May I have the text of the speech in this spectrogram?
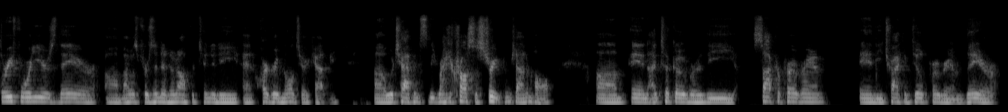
three four years there, um, I was presented an opportunity at Hargrave Military Academy, uh, which happens to be right across the street from Chatham Hall, um, and I took over the soccer program and the track and field program there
